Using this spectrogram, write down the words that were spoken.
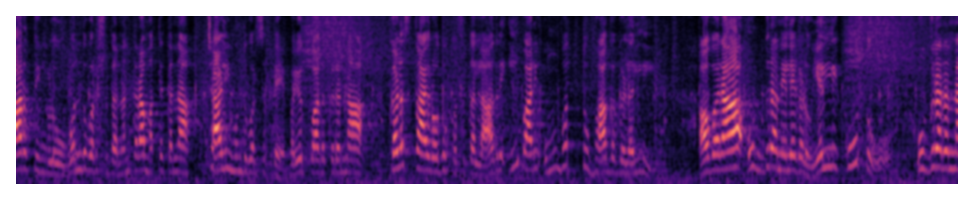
ಆರು ತಿಂಗಳು, ಒಂದು ವರ್ಷದ ನಂತರ ಮತ್ತೆ ತನ್ನ ಚಾಳಿ ಮುಂದುವರಿಸುತ್ತೆ. ಭಯೋತ್ಪಾದಕರನ್ನ ಕಳಿಸ್ತಾ ಇರೋದು ಹೊಸತಲ್ಲ. ಆದರೆ ಈ ಬಾರಿ ಒಂಬತ್ತು ಭಾಗಗಳಲ್ಲಿ ಅವರ ಉಗ್ರ ನೆಲೆಗಳು ಎಲ್ಲಿ ಕೂತು ಉಗ್ರರನ್ನ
